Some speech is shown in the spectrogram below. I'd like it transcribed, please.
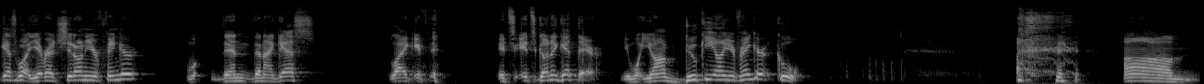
Guess what? You ever had shit on your finger? Well, then, then I guess, like, if it's it's gonna get there. You want you have dookie on your finger? Cool. um,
